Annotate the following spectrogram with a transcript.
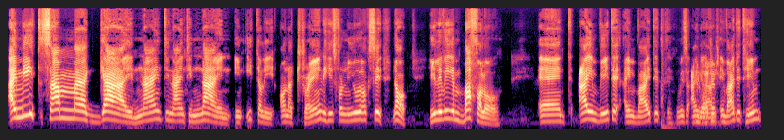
I meet some uh, guy 1999 in Italy on a train. He's from New York City. No, he living in Buffalo. And I invited, I invited, with invited, invited him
